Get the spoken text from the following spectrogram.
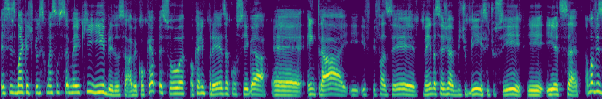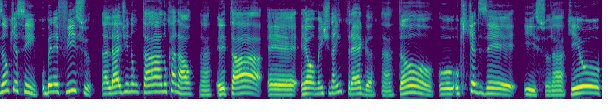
esses marketplaces começam a ser meio que híbridos, sabe? Qualquer pessoa, qualquer empresa consiga é, entrar e, e, fazer venda, seja B2B, C2C e, e etc. É uma visão que, assim, o benefício na verdade, não tá no canal, né? Ele tá é, realmente na entrega, né? Então, o, o que quer dizer isso, né? Que o,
